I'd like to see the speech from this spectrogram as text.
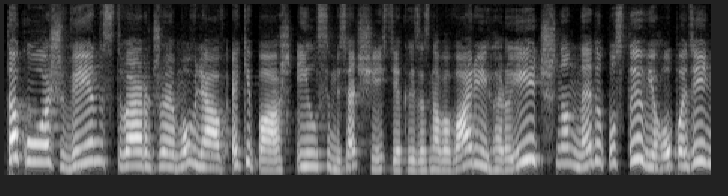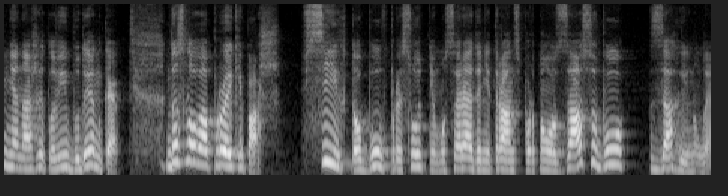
Також він стверджує, мовляв, екіпаж Іл-76, який зазнав аварії, героїчно не допустив його падіння на житлові будинки. До слова про екіпаж. Всі, хто був присутнім усередині транспортного засобу, загинули.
